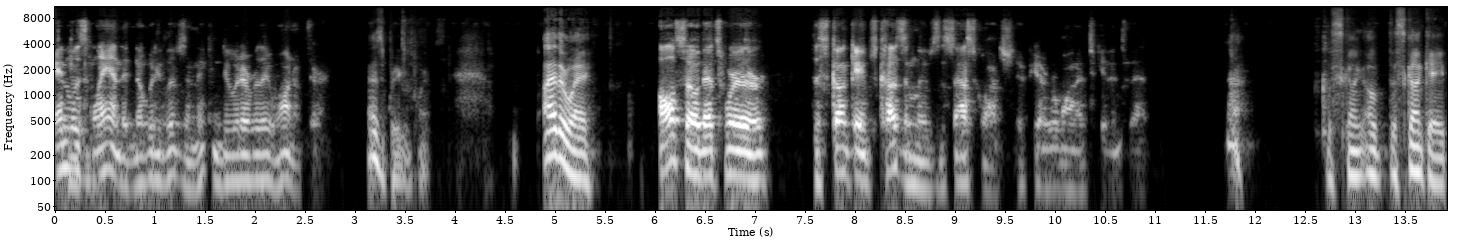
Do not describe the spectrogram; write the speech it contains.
Endless land that nobody lives in. They can do whatever they want up there. That's a pretty good point. Either way, Also, that's where the skunk ape's cousin lives, the Sasquatch. If you ever wanted to get into that. the skunk. Oh, the skunk ape.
